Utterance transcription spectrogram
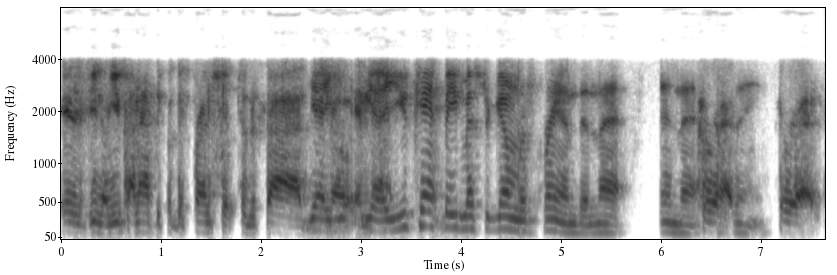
is you know you kind of have to put the friendship to the side. Yeah, you know, you, yeah, that. you can't be Mr. Gilmer's friend in that in that correct, thing. Correct.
